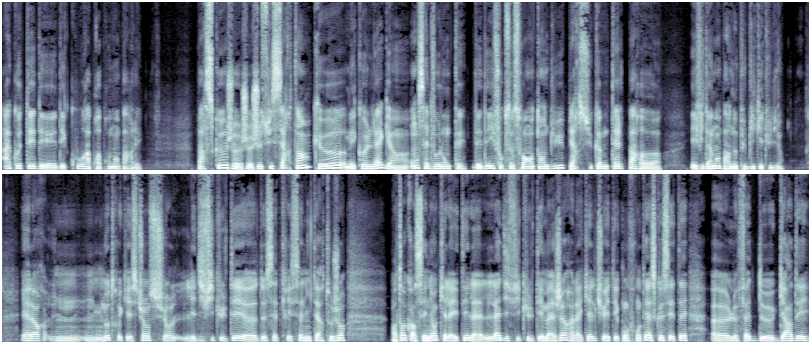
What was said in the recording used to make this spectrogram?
à côté des, cours à proprement parler. Parce que je, suis certain que mes collègues ont cette volonté d'aider. Il faut que ce soit entendu, perçu comme tel par, euh, évidemment, par nos publics étudiants. Et alors, une, autre question sur les difficultés euh, de cette crise sanitaire toujours. En tant qu'enseignant, quelle a été la, difficulté majeure à laquelle tu as été confronté? Est-ce que c'était euh, le fait de garder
